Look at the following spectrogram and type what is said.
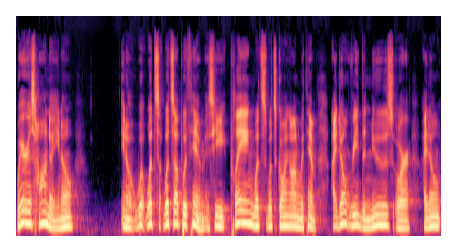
where is Honda? You know, you know what, what's what's up with him? Is he playing? What's what's going on with him? I don't read the news, or I don't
